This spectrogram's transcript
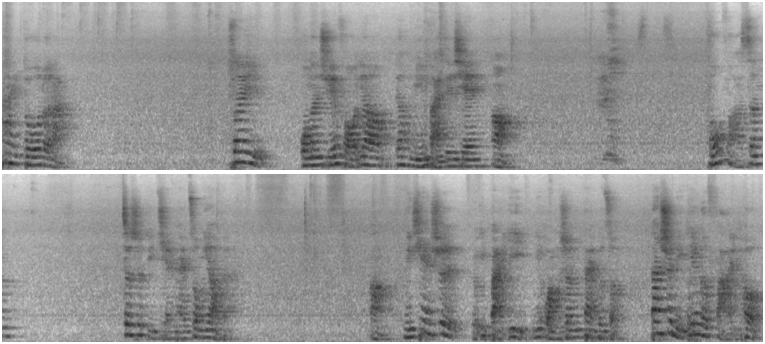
太多了啦。所以，我们学佛要要明白这些啊，佛法生，这是比钱还重要的。啊，你现世有一百亿，你往生带不走，但是你听了法以后，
